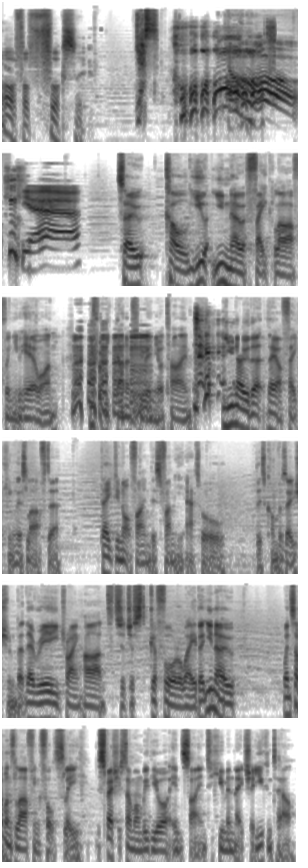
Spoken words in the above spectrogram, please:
Oh, for fuck's sake. Yes. Oh, yeah. So Cole, you you know a fake laugh when you hear one. You've probably done a few in your time. You know that they are faking this laughter. They do not find this funny at all, this conversation, but they're really trying hard to just guffaw away. But you know, when someone's laughing falsely, especially someone with your insight into human nature, you can tell.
